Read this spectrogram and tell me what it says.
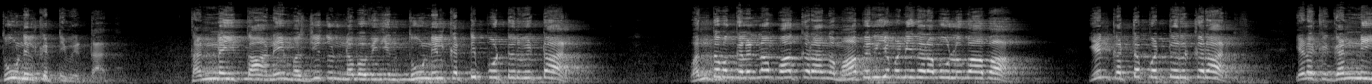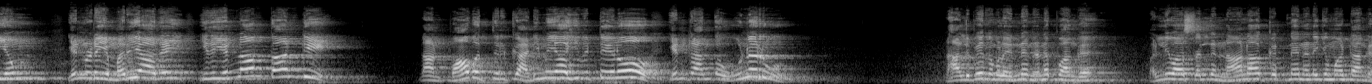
தூணில் கட்டி விட்டார். தன்னை தானே மஸ்ஜிது நபவியின் தூணில் கட்டி போட்டு விட்டார். வந்தவங்கள் எல்லாம் பார்க்கிறாங்க மாபெரிய மனிதர் அபுல் பாபா ஏன் கட்டப்பட்டு இருக்கிறார் எனக்கு கண்ணியம் என்னுடைய மரியாதை இதையெல்லாம் தாண்டி நான் பாவத்திற்கு அடிமையாகிவிட்டேனோ என்ற அந்த உணர்வு நாலு பேர் நம்மளை என்ன நினைப்பாங்க? பள்ளிவாசலில் நானா கட்டினேன்னு நினைக்க மாட்டாங்க.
